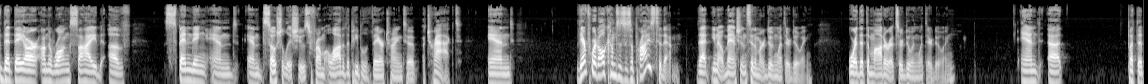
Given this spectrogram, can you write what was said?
that they are on the wrong side of spending and and social issues from a lot of the people that they are trying to attract and therefore it all comes as a surprise to them that you know manchin and Sinema are doing what they're doing, or that the moderates are doing what they're doing, and uh, but the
